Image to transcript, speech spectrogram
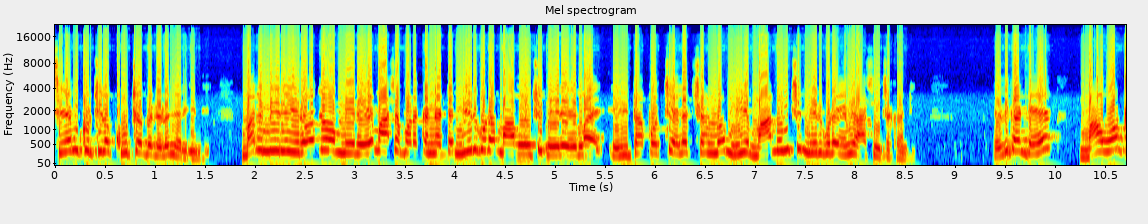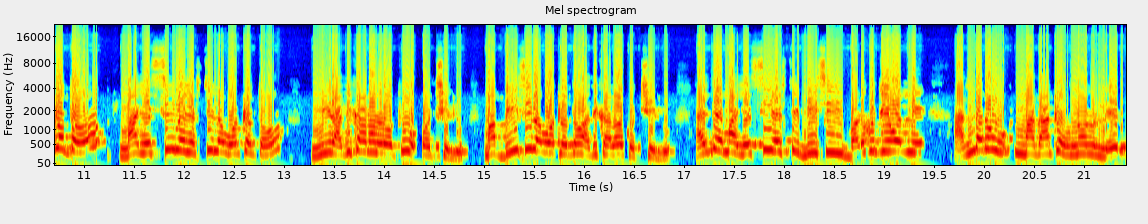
సీఎం కుర్చీలో కూర్చోబెట్టడం జరిగింది. మరి మీరు ఈరోజు మీరు ఏం ఆశపడకండి అంటే మీరు కూడా మా నుంచి మీరు ఏమై ఈ తప్ప వచ్చే ఎలక్షన్లో మీ మా నుంచి మీరు కూడా ఏమీ ఆశించకండి. ఎందుకంటే మా ఓట్లతో మా ఎస్సీల ఎస్టీల ఓట్లతో మీరు అధికారంలోకి వచ్చిండు మా బీసీల ఓట్లతో అధికారంలోకి వచ్చిండు అయితే మా ఎస్సీ ఎస్టీ బీసీ బడుగు జీవుల్ని అందరూ మా దాంట్లో ఉన్నోళ్ళు లేరు.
